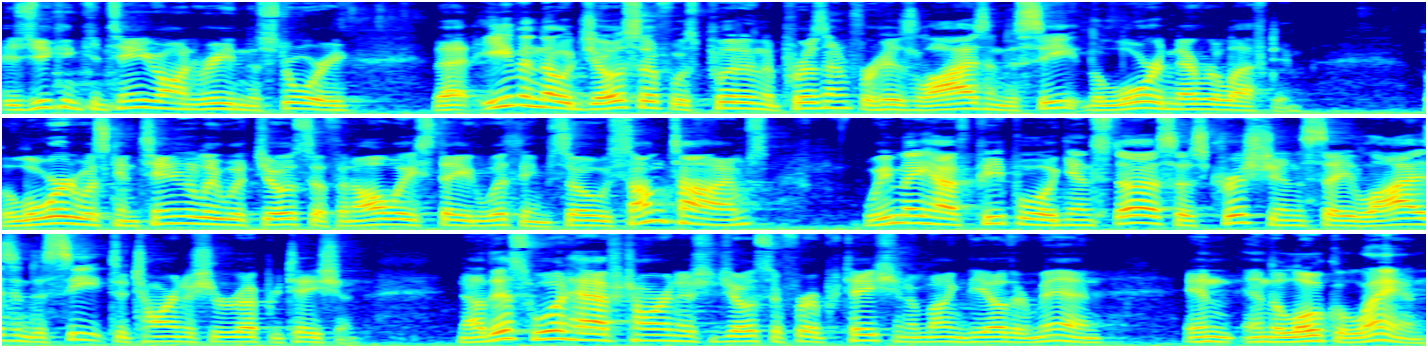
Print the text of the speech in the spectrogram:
is you can continue on reading the story that even though Joseph was put into prison for his lies and deceit, the Lord never left him. The Lord was continually with Joseph and always stayed with him. So sometimes we may have people against us as Christians say lies and deceit to tarnish your reputation. Now, this would have tarnished Joseph's reputation among the other men in, in the local land.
